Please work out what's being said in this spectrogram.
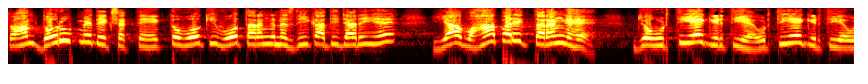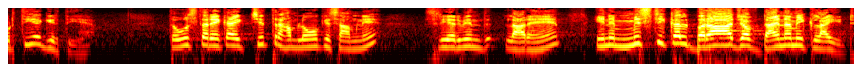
तो हम दो रूप में देख सकते हैं। एक तो वो कि वो तरंग नज़दीक आती जा रही है, या वहाँ पर एक तरंग है, जो उठती है, गिरती है, उठती है, गिरती है, उठती है, गिरती है। तो उस तरह का एक चित्र हम लोगों के सामने श्री अरविंद ला रहे हैं। In a mystical barrage of dynamic light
